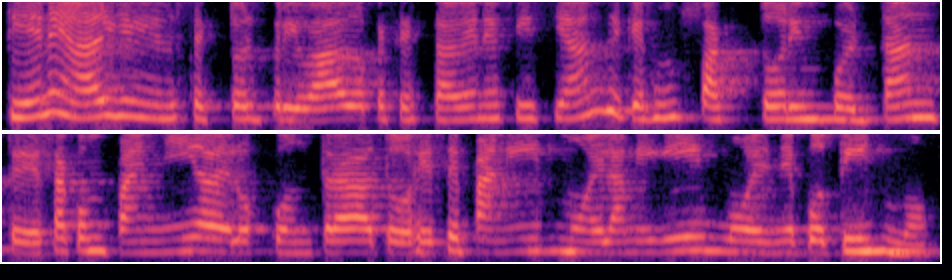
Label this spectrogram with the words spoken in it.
tiene alguien en el sector privado que se está beneficiando y que es un factor importante, esa compañía de los contratos, ese panismo, el amiguismo, el nepotismo.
